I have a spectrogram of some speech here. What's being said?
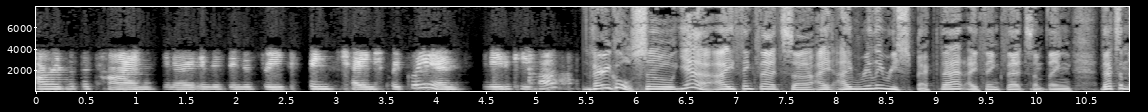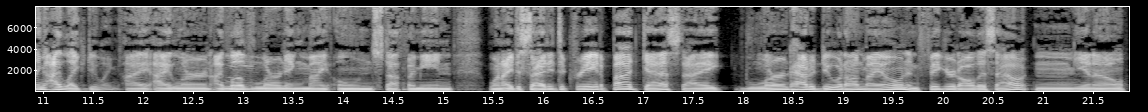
current with the times. You know, in this industry, things change quickly and need to keep up. Very cool. So yeah, I think that's uh, I I really respect that. I think that's something that's something I like doing. I I learn I love mm. learning my own stuff. I mean, when I decided to create a podcast, I learned how to do it on my own and figured all this out. And you know,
